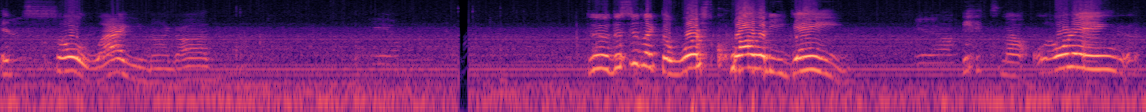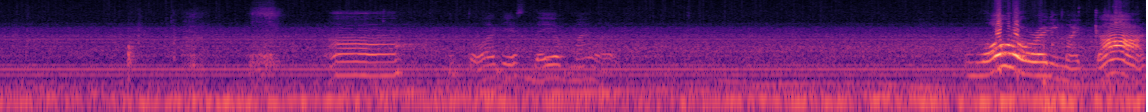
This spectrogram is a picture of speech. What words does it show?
It's so laggy, my god. yeah. Dude, this is like the worst quality game. Yeah. It's not loading. Uh, it's the luckiest day of my life. Load already, my god.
